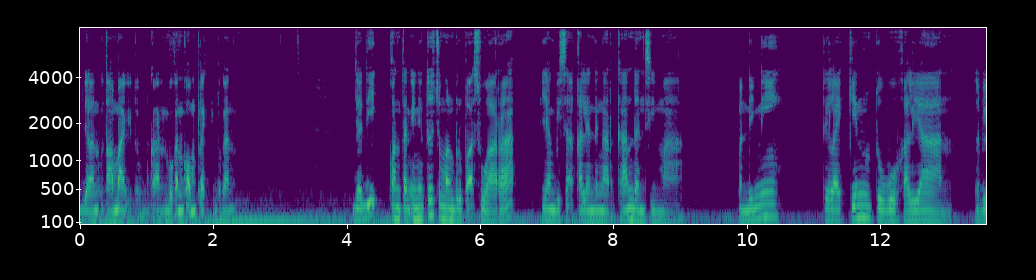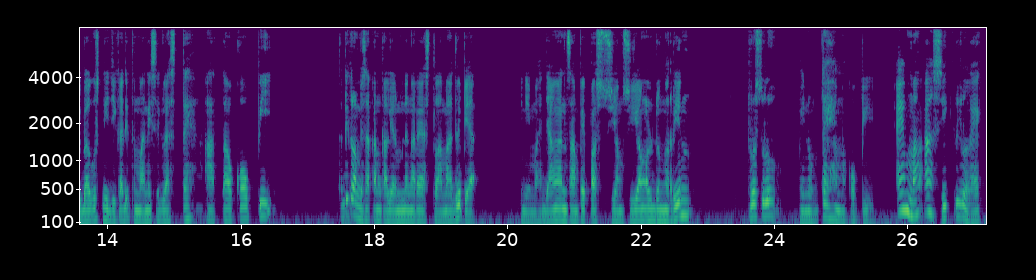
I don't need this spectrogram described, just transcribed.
jalan utama gitu, bukan bukan komplek gitu kan. Jadi konten ini tuh cuman berupa suara yang bisa kalian dengarkan dan simak. Mending nih relaxin tubuh kalian. Lebih bagus nih jika ditemani segelas teh atau kopi. Tapi kalau misalkan kalian mendengarnya setelah maghrib ya, ini mah jangan sampai pas siang-siang lu dengerin, terus lu minum teh sama kopi. Emang asik, relax,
